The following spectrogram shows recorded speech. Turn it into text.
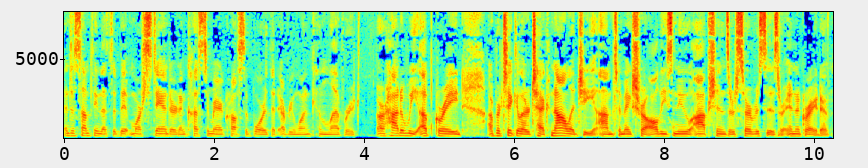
into something that's a bit more standard and customary across the board that everyone can leverage, or how do we upgrade a particular technology um, to make sure all these new options or services are integrated.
